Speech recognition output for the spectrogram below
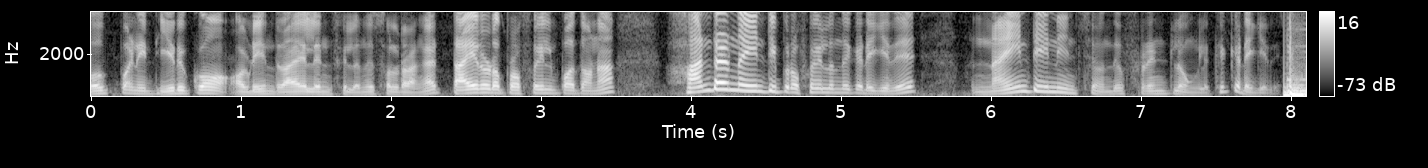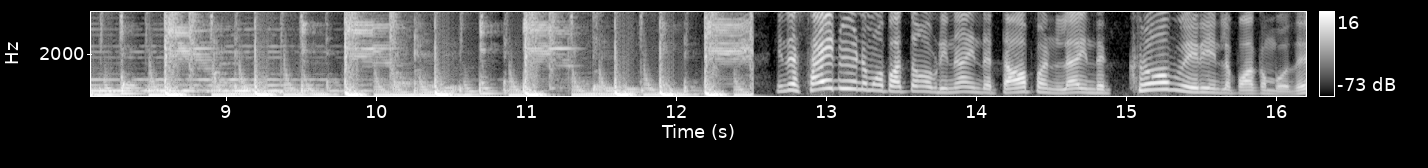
ஒர்க் பண்ணிட்டு இருக்கோம் அப்படின்னு ராயல் என்ஃபீல்டு வந்து சொல்கிறாங்க டயரோட ப்ரொஃபைல் பார்த்தோன்னா ஹண்ட்ரட் நைன்ட்டி ப்ரொஃபைல் வந்து கிடைக்கிது. நைன்டீன் இன்ச் வந்து ஃப்ரண்ட்டில் உங்களுக்கு கிடைக்கிது. இந்த சைட் வியூ நம்ம பார்த்தோம் அப்படின்னா இந்த டாப் அண்டில் இந்த க்ரோம் வேரியண்ட்டில் பார்க்கும்போது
